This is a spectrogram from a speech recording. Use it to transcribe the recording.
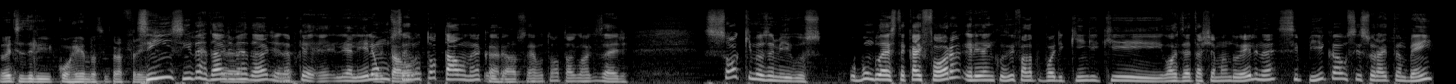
Antes dele correndo assim pra frente. Sim, sim, verdade, É, verdade, é. né? Porque ele ali ele é Ele um tá- servo total, né, cara? Exato. Um servo total do Lord Zed. Só que, meus amigos, o Boom Blaster cai fora. Ele inclusive fala pro Void King que Lord Zed tá chamando ele, né? Se pica, o Sissurai também.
